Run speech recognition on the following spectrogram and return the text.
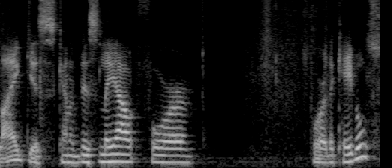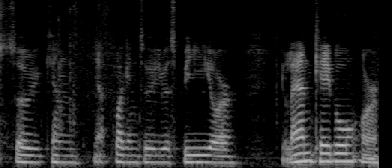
like is kind of this layout for for the cables so you can yeah plug into USB or your LAN cable or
